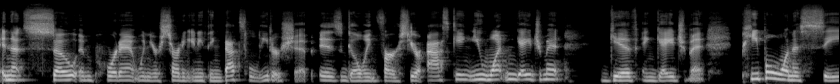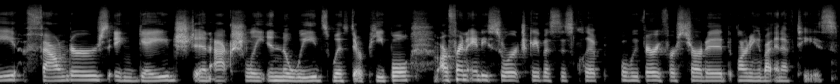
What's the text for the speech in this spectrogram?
And that's so important when you're starting anything. That's leadership is going first. You're asking, you want engagement, give engagement. People want to see founders engaged and actually in the weeds with their people. Our friend Andy Sorich gave us this clip when we very first started learning about NFTs.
